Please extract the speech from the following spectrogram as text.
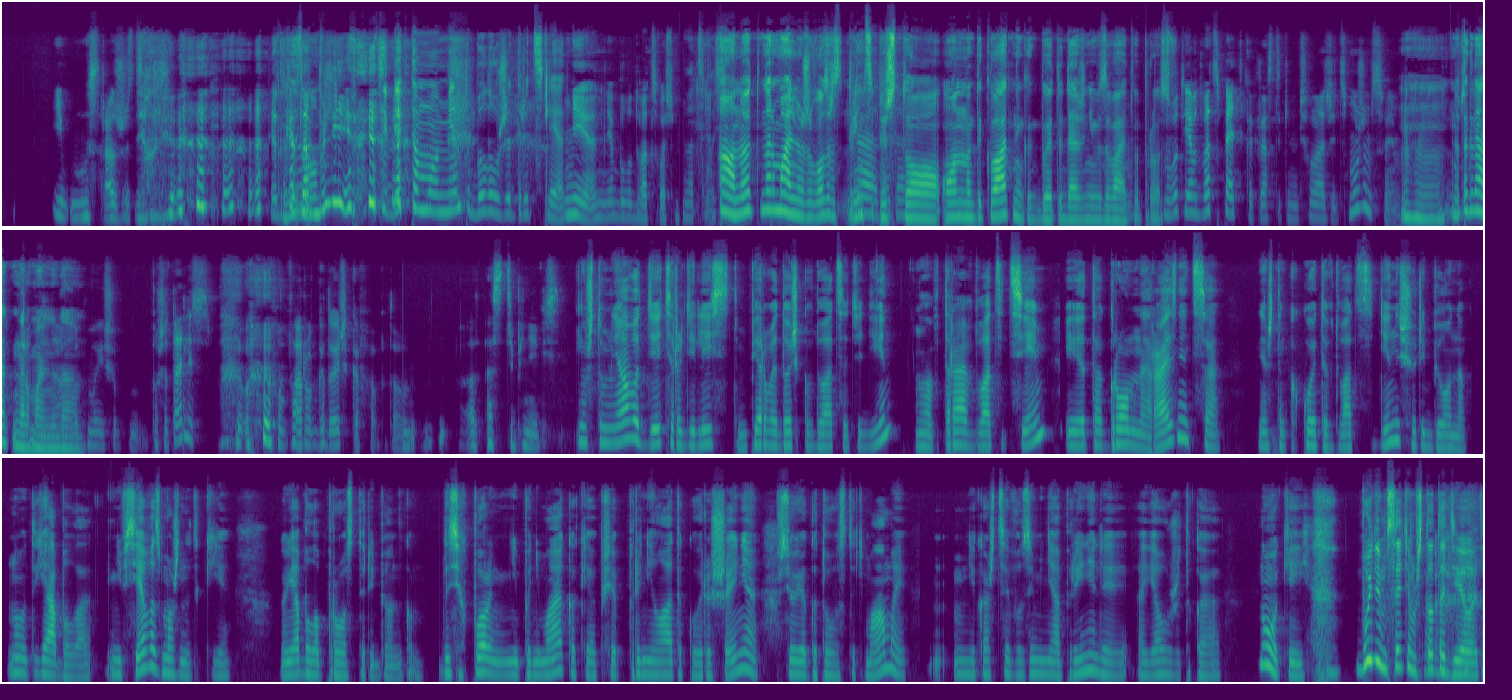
и мы сразу же сделали. Я такая, да блин. Тебе к тому моменту было уже 30 лет. Не, мне было 28. 28. А, ну это нормальный уже возраст, в Да, принципе, да, да. что он адекватный, как бы это даже не вызывает Мгм. вопросов. Ну вот я в 25 как раз-таки начала жить с мужем своим. Мгм. Ну тогда это нормально, да. Вот мы еще пошатались пару годочков, а потом остепенились. Ну что у меня вот дети родились, там, первая дочка в 21, а вторая в 27, и это огромная разница. Конечно, какой-то в 21 еще ребенок. Ну вот я была, не все, возможно, такие, но я была просто ребенком. До сих пор не понимаю, как я вообще приняла такое решение. Все, я готова стать мамой. Мне кажется, его за меня приняли, а я уже такая, ну окей, будем с этим что-то делать.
